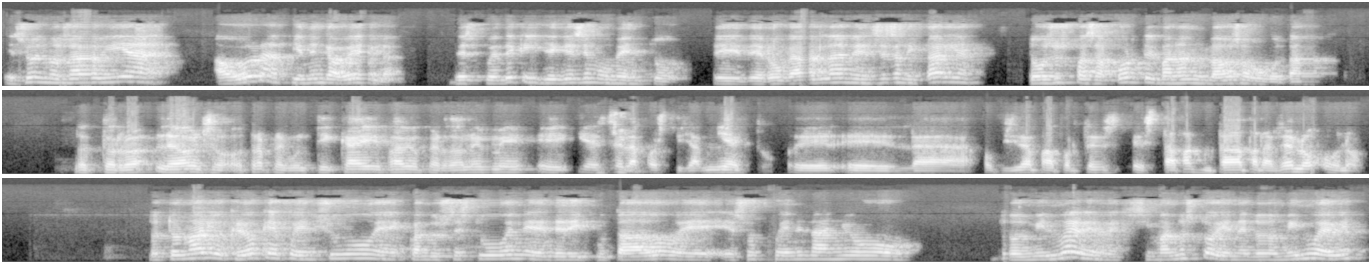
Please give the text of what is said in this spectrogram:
Eso no sabía Ahora tienen gabela. Después de que llegue ese momento de derogar la emergencia sanitaria, todos sus pasaportes van anulados a Bogotá. Doctor Leonzo, otra preguntita ahí, Fabio, perdóneme, eh, y es el apostillamiento. Eh, eh, ¿La oficina de pasaportes está facultada para hacerlo o no? Doctor Mario, creo que fue en su, cuando usted estuvo en, de diputado, eso fue en el año 2009, si mal no estoy, en el 2009,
